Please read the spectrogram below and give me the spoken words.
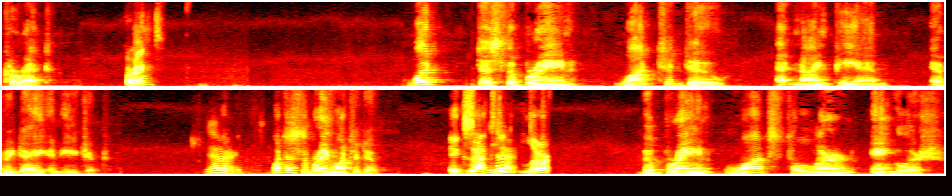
Correct? Correct. What does the brain want to do at 9 p.m. every day in Egypt? learn. What does the brain want to do? Exactly. Learn. Learn. The brain wants to learn English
